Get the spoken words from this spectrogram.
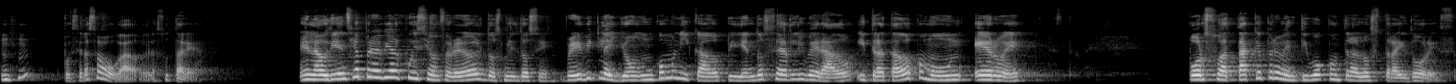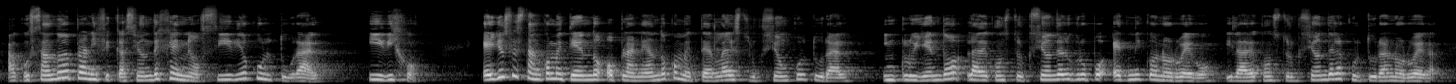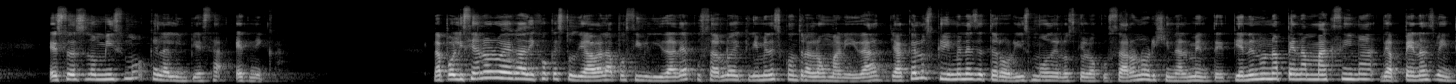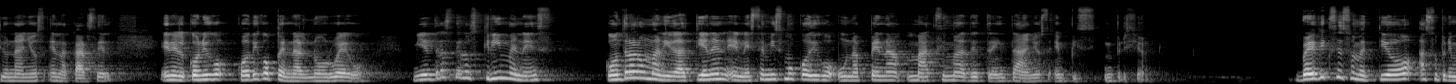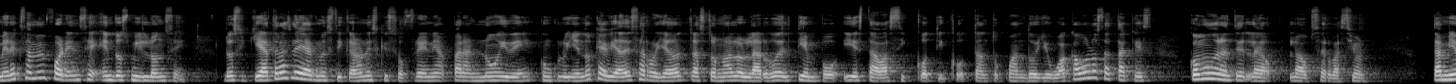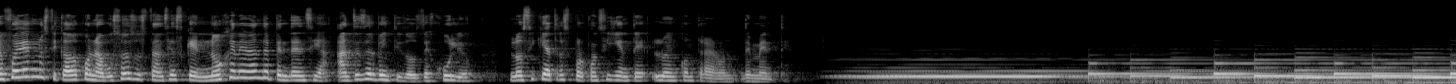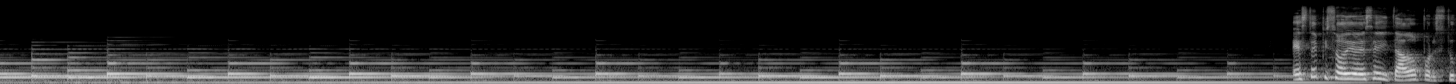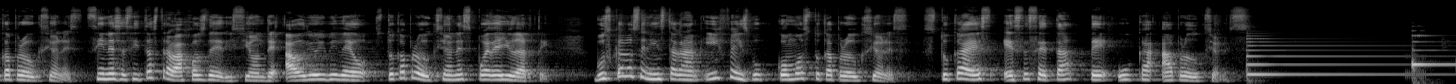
Pues era su abogado, era su tarea. En la audiencia previa al juicio en febrero del 2012, Breivik leyó un comunicado pidiendo ser liberado y tratado como un héroe por su ataque preventivo contra los traidores, acusando de planificación de genocidio cultural, y dijo, ellos están cometiendo o planeando cometer la destrucción cultural, incluyendo la deconstrucción del grupo étnico noruego y la deconstrucción de la cultura noruega. Eso es lo mismo que la limpieza étnica. La policía noruega dijo que estudiaba la posibilidad de acusarlo de crímenes contra la humanidad, ya que los crímenes de terrorismo de los que lo acusaron originalmente tienen una pena máxima de apenas 21 años en la cárcel en el Código, Penal noruego, mientras que los crímenes contra la humanidad tienen en este mismo código una pena máxima de 30 años en, prisión. Breivik se sometió a su primer examen forense en 2011. Los psiquiatras le diagnosticaron esquizofrenia paranoide, concluyendo que había desarrollado el trastorno a lo largo del tiempo y estaba psicótico, tanto cuando llevó a cabo los ataques como durante la, la observación. También fue diagnosticado con abuso de sustancias que no generan dependencia antes del 22 de julio. Los psiquiatras, por consiguiente, lo encontraron demente. Este episodio es editado por Stuka Producciones. Si necesitas trabajos de edición de audio y video, Stuka Producciones puede ayudarte. Búscalos en Instagram y Facebook como Stuka Producciones. Stuka es S-Z-T-U-K-A Producciones.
